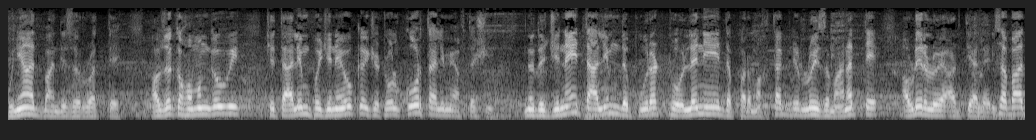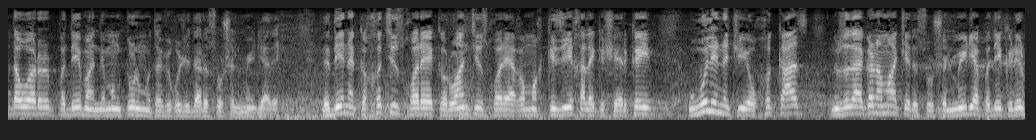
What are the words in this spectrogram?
بنیاد باندې ضرورت دی او ځکه همنګ وي چې تعلیم په جنیو کې چې ټول کور تعلیم یافته شي نو د جنې تعلیم د پوره ټولنې د پرمختګ ډېر لوی ضمانت دی او ډېر لوی اړتیا لري سبا دور په دې باندې موږ ټول متفق چې د سوشل میډیا دی د دینه که خصيص خوره کروان چیز خوره هغه مخکزي خلک شیر کوي ولې نه چې یو خکاز نو زه دا ګڼم چې د سوشل میډیا په دې کې ډېر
